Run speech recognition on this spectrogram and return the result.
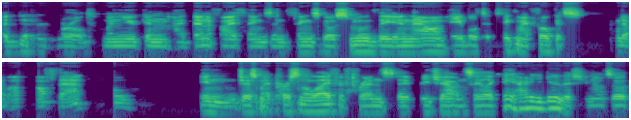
a different world when you can identify things and things go smoothly. And now I'm able to take my focus kind of off that. In just my personal life if friends they reach out and say like hey how do you do this? You know so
